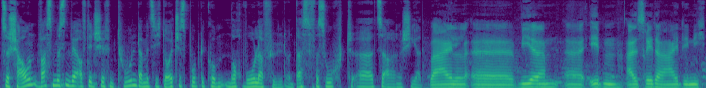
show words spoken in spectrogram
zu schauen, was müssen wir auf den Schiffen tun, damit sich deutsches Publikum noch wohler fühlt und das versucht äh, zu arrangieren. Weil äh, wir äh, eben als Reederei, die nicht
